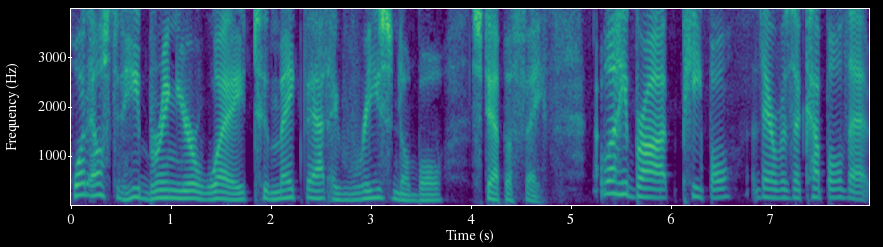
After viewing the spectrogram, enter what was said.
What else did He bring your way to make that a reasonable step of faith? Well, He brought people. There was a couple that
